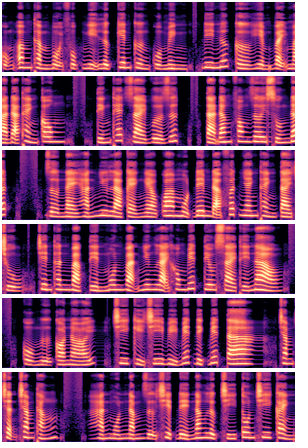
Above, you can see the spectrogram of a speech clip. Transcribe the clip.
cũng âm thầm bội phục nghị lực kiên cường của mình, đi nước cờ hiểm vậy mà đã thành công. Tiếng thét dài vừa dứt, tả Đăng Phong rơi xuống đất. Giờ này hắn như là kẻ nghèo qua một đêm đã phất nhanh thành tài chủ, trên thân bạc tiền muôn vạn nhưng lại không biết tiêu xài thế nào. Cổ ngữ có nói, chi kỷ chi bỉ biết địch biết ta, trăm trận trăm thắng. Hắn muốn nắm giữ triệt để năng lực trí tôn chi cảnh,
